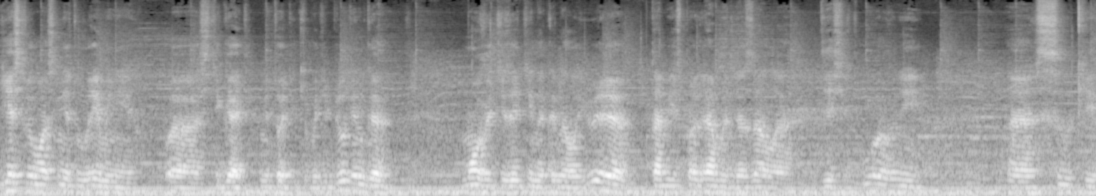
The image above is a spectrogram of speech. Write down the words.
Если у вас нет времени э, стигать методики бодибилдинга, можете зайти на канал Юрия. Там есть программы для зала 10 уровней, ссылки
